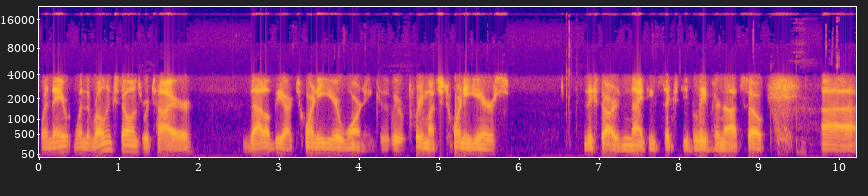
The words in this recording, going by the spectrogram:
when they when the Rolling Stones retire, that'll be our 20 year warning because we were pretty much 20 years. They started in 1960, believe it or not. So uh,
